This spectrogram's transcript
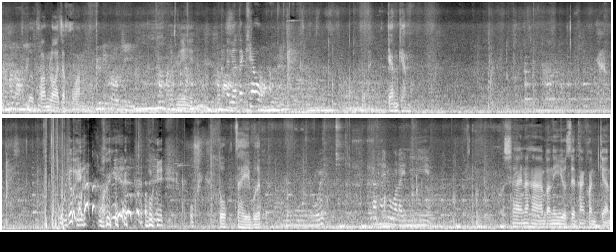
ล้วมาลองเบิกความรอจากขวางยูนิโคลทีทำอะไรนี่แต่เหลือแต่แค่วทำแกมแกมอุ้ยอุ้ยอุ้ยอุ้ยอุ๊ยตกใจเบิดโอ้ย จะให้ดูอะไรนี่ใช่นะฮะ ตอนนี้อยู่เซนทรัลคอนแก่น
